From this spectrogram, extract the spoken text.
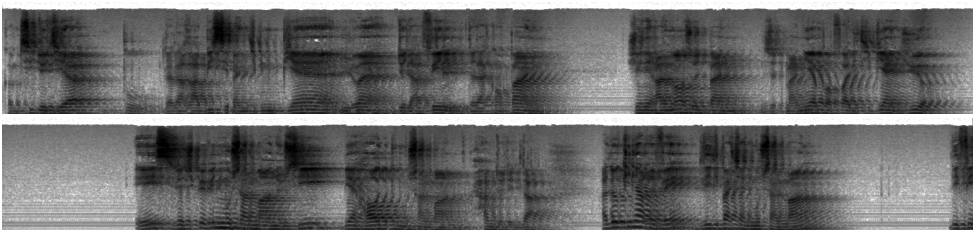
Comme si de dire, pour, dans l'Arabie, c'est bien loin de la ville, de la campagne. Généralement, cette manière, parfois, est bien dure. Et si je peux venir musulman aussi, bien hard pour musulman, alhamdulillah. Alors qu'il est arrivé, il dit pas musulman, il fait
